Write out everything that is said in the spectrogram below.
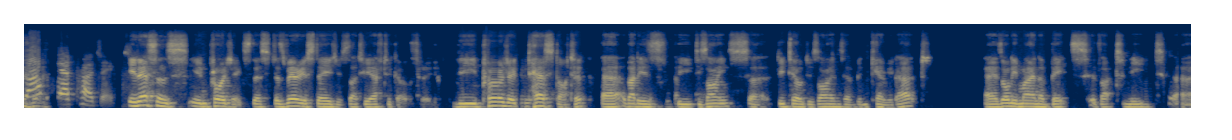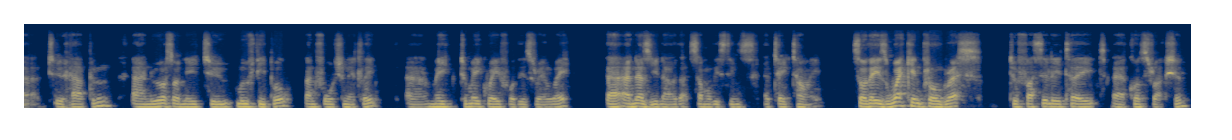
start that project? In essence, in projects, there's, there's various stages that you have to go through. The project has started. Uh, that is, the designs, uh, detailed designs have been carried out. Uh, there's only minor bits that need uh, to happen, and we also need to move people. Unfortunately, uh, make to make way for this railway. Uh, and as you know, that some of these things take time. So there is work in progress to facilitate uh, construction.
